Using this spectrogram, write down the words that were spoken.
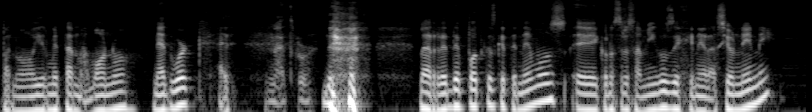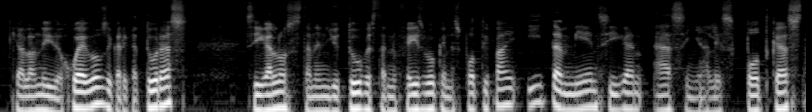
para no irme tan mamono, Network. Network. la red de podcast que tenemos eh, con nuestros amigos de Generación N, que hablan de videojuegos, de caricaturas. Síganlos, están en YouTube, están en Facebook, en Spotify y también sigan a Señales Podcast.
